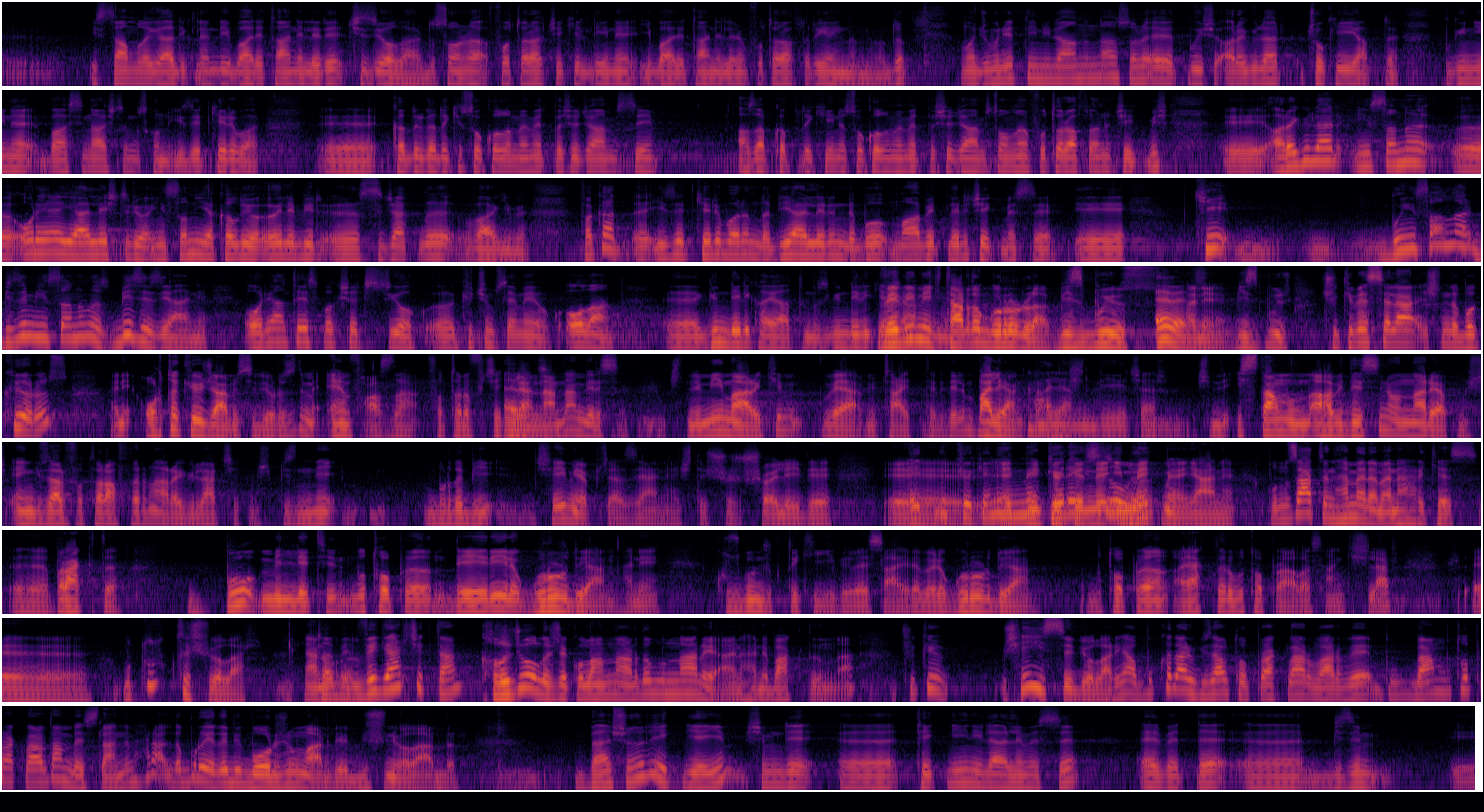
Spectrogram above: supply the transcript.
İstanbul'a geldiklerinde ibadethaneleri çiziyorlardı. Sonra fotoğraf çekildiğine ibadethanelerin fotoğrafları yayınlanıyordu. Ama Cumhuriyet'in ilanından sonra evet bu işi Aragüler çok iyi yaptı. Bugün yine bahsini açtığımız konu İzzet Keri var. E, Kadırga'daki Sokolu Mehmet Paşa Camisi, Azap Kapı'daki yine Sokolu Mehmet Paşa Camisi onların fotoğraflarını çekmiş. E, Aragüler insanı e, oraya yerleştiriyor, insanı yakalıyor. Öyle bir e, sıcaklığı var gibi. Fakat e, İzzet Keribar'ın da diğerlerinin de bu mabetleri çekmesi e, ki bu insanlar bizim insanımız, biziz yani. Oryantalist bakış açısı yok, e, küçümseme yok, olan e, gündelik hayatımız, gündelik Ve bir yaşantımız. miktarda gururla biz buyuz. Evet. Hani biz buyuz. Çünkü mesela şimdi bakıyoruz hani Ortaköy Camisi diyoruz değil mi? En fazla fotoğrafı çekilenlerden birisi. Şimdi mimarı kim veya müteahhitleri diyelim Balyan kardeşler. Halen diye geçer. Şimdi İstanbul'un abidesini onlar yapmış. En güzel fotoğraflarını Aragüler çekmiş. Biz ne burada bir şey mi yapacağız yani işte şu şöyleydi. e, Etnik kökene etnik inmek kökenine gereksiz oluyor. inmek mi yani? Bunu zaten hemen hemen herkes e, bıraktı. Bu milletin, bu toprağın değeriyle gurur duyan hani Kuzguncuk'taki gibi vesaire böyle gurur duyan, bu toprağın ayakları bu toprağa basan kişiler e, mutluluk taşıyorlar. Yani Tabii. ve gerçekten kalıcı olacak olanlar da bunlar yani hani baktığında. Çünkü şey hissediyorlar ya bu kadar güzel topraklar var ve bu, ben bu topraklardan beslendim. Herhalde buraya da bir borcum var diye düşünüyorlardır. Ben şunu da ekleyeyim. Şimdi e, tekniğin ilerlemesi elbette e, bizim e,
